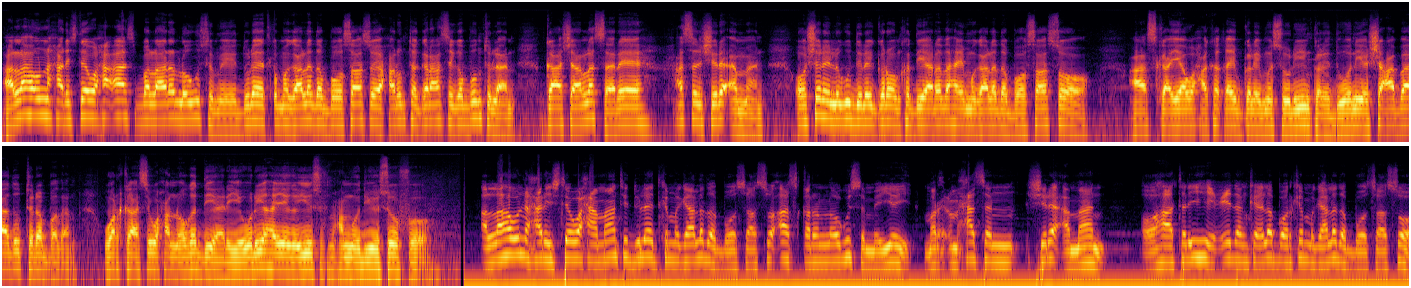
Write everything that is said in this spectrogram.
allaha u naxariistee waxaa aas ballaaran loogu sameeyey duleedka magaalada boosaaso ee xarunta ganacsiga puntland gaashaanla sare xasan shire ammaan oo shalay lagu dilay garoonka diyaaradaha ee magaalada boosaaso. Aaska ayaa waxaa ka qayb galay mas'uuliyiin kala duwan iyo shacab aada u tiro badan. Warkaasi waxaa nooga diyaariyey waryahayaga yuusuf maxamuud yuusuf. Allaha u naxariistee waxaa maanta duleedka magaalada boosaaso aas qaran loogu sameeyey marxuum xasan shire ammaan oo ahaa taliyihii ciidanka elaboorka magaalada boosaaso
